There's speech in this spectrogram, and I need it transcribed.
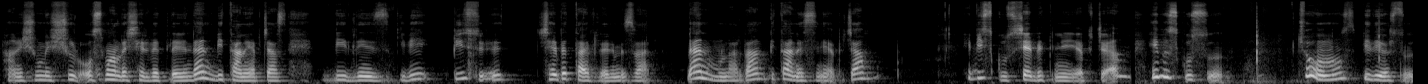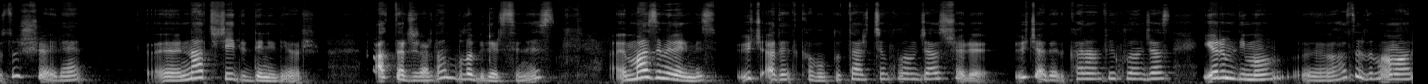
hani şu meşhur Osmanlı şerbetlerinden bir tane yapacağız. Bildiğiniz gibi bir sürü şerbet tariflerimiz var. Ben bunlardan bir tanesini yapacağım. Hibiskus şerbetini yapacağım. Hibiskusu çoğunuz biliyorsunuzdur. Şöyle e, çiçeği de deniliyor. Aktarıcılardan bulabilirsiniz. E, malzemelerimiz 3 adet kabuklu tarçın kullanacağız. Şöyle 3 adet karanfil kullanacağız. Yarım limon e, hazırdım ama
